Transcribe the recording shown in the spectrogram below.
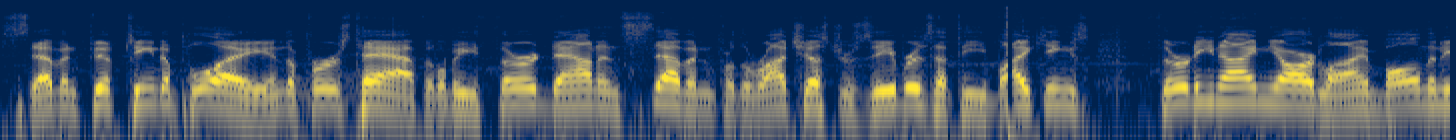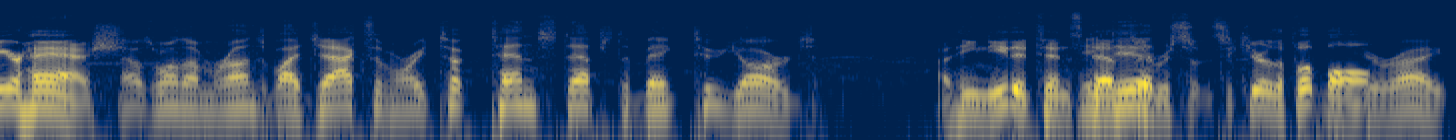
7.15 to play in the first half. It'll be third down and seven for the Rochester Zebras at the Vikings 39 yard line. Ball in the near hash. That was one of them runs by Jackson where he took 10 steps to make two yards. Uh, he needed 10 steps to re- secure the football. You're right.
